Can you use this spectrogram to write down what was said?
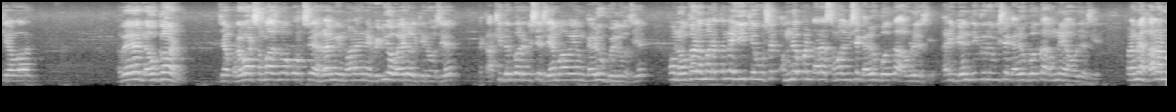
કાઠિયાવાડ હવે નવગણ, જે ભરવાડ સમાજનો કોક છે, હરામી માણા એને વીડિયો વાયરલ કર્યો છે કાઠી દરબાર વિશે જેમ આવે એમ ગાયડું બોલ્યો છે. પણ નવગણ, અમારે તને એ કેવું છે અમને પણ તારા સમાજ વિશે ગાળું બોલતા આવડે છે. તારી બેન દીકરીઓ વિશે ગાયું બોલતા અમને આવડે છે. પણ અમે હારા ન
